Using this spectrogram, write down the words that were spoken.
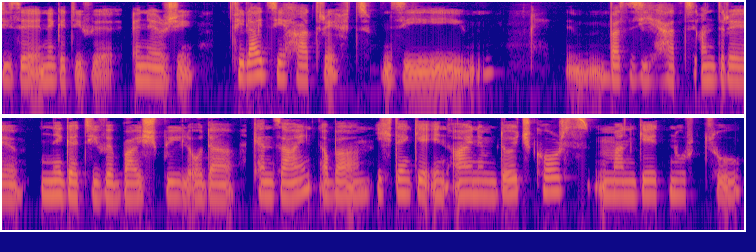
diese negative Energie. Vielleicht sie hat recht, sie was sie hat, andere negative Beispiel oder kann sein. Aber ich denke, in einem Deutschkurs, man geht nur zu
